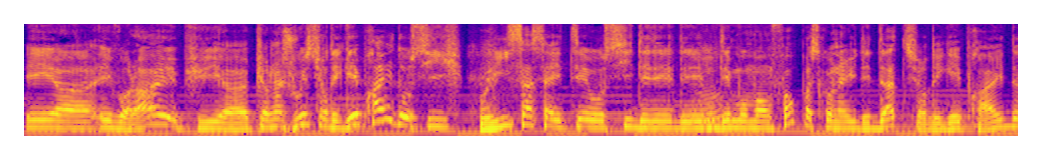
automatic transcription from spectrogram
et, euh, et, voilà, et puis, puis on a joué sur des Gay Pride aussi. Oui. Ça, ça a été aussi des, des, mmh. des moments forts parce qu'on a eu des dates sur des Gay Pride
